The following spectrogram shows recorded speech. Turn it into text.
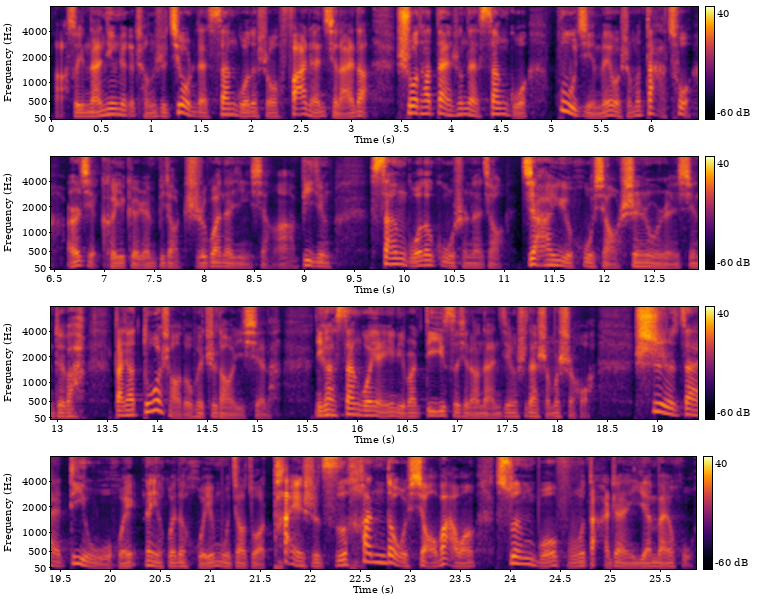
啊，所以南京这个城市就是在三国的时候发展起来的。说它诞生在三国，不仅没有什么大错，而且可以给人比较直观的印象啊。毕竟三国的故事呢，叫家喻户晓，深入人心，对吧？大家多少都会知道一些的。你看《三国演义》里边第一次写到南京是在什么时候啊？是在第五回那一回的回目叫做“太史慈憨斗小霸王，孙伯符大战严白虎”。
